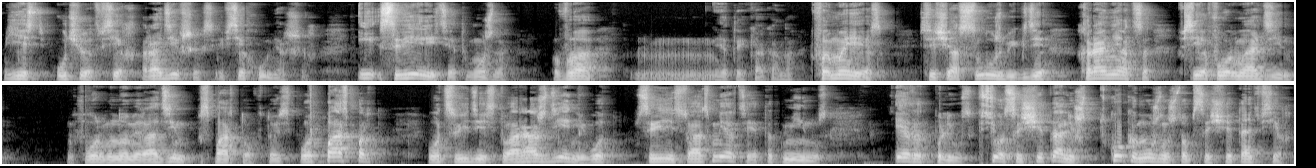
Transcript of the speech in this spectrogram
Есть учет всех родившихся и всех умерших. И сверить это можно в этой, как она, ФМС сейчас службе, где хранятся все формы 1. Форма номер один паспортов. То есть вот паспорт, вот свидетельство о рождении, вот свидетельство о смерти, этот минус, этот плюс. Все сосчитали, сколько нужно, чтобы сосчитать всех.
